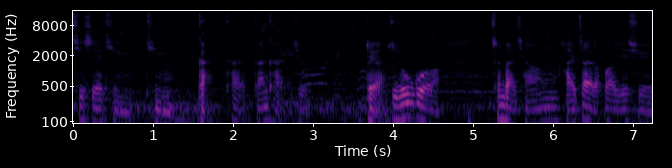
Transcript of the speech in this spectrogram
其实也挺挺感慨感慨的。就对啊，就如果陈百强还在的话，也许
